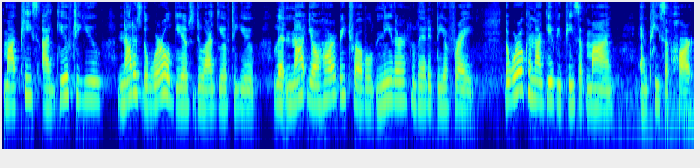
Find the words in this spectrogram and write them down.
my peace I give to you, not as the world gives, do I give to you. Let not your heart be troubled, neither let it be afraid. The world cannot give you peace of mind and peace of heart.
